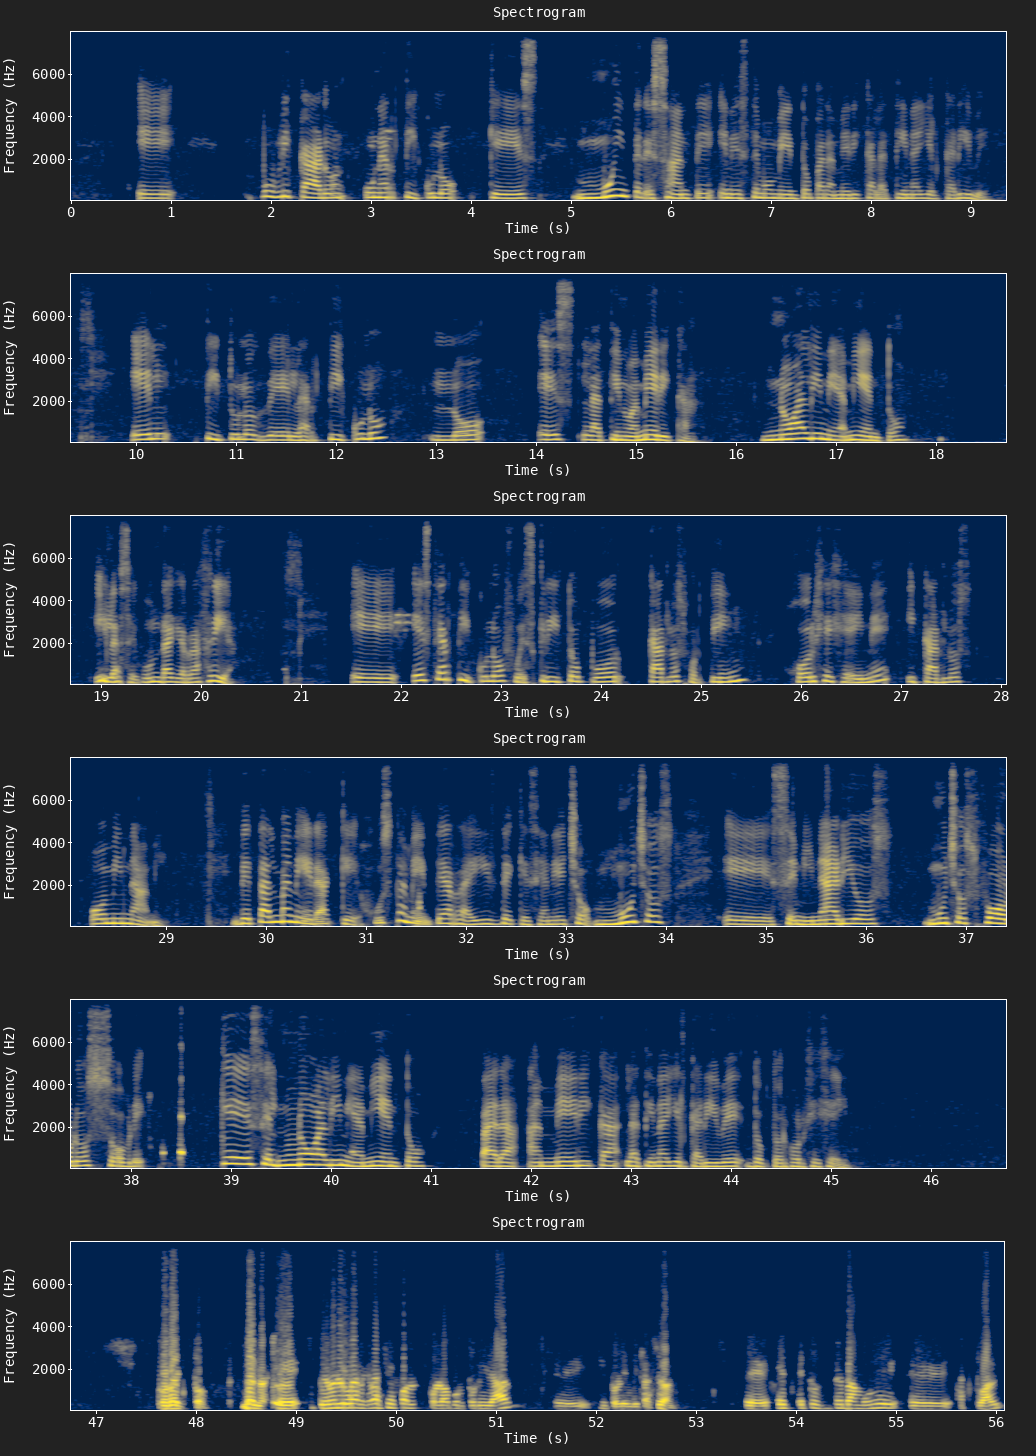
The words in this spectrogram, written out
eh, publicaron un artículo que es muy interesante en este momento para América Latina y el Caribe. El título del artículo lo es Latinoamérica, no alineamiento y la Segunda Guerra Fría. Eh, este artículo fue escrito por Carlos Fortín, Jorge Heine y Carlos Ominami. De tal manera que justamente a raíz de que se han hecho muchos eh, seminarios, muchos foros sobre qué es el no alineamiento para América Latina y el Caribe, doctor Jorge Heine. Correcto. Bueno, eh, en primer lugar, gracias por, la oportunidad eh, y por la invitación. Eh, esto es un tema muy eh, actual.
